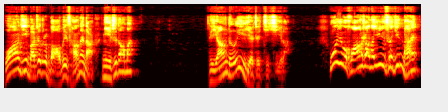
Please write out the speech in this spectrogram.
王吉把这对宝贝藏在哪儿，你知道吗？那杨得意也这急急了，我有皇上的御赐金牌，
